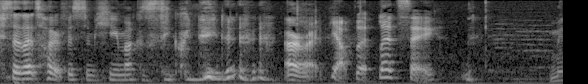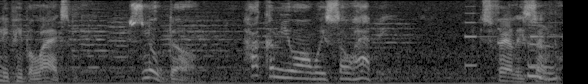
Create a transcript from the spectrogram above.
So let's hope for some humor because I think we need it. All right. Yeah, but let's see. Many people ask me, Snoop Dogg, how come you always so happy? It's fairly hmm. simple.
